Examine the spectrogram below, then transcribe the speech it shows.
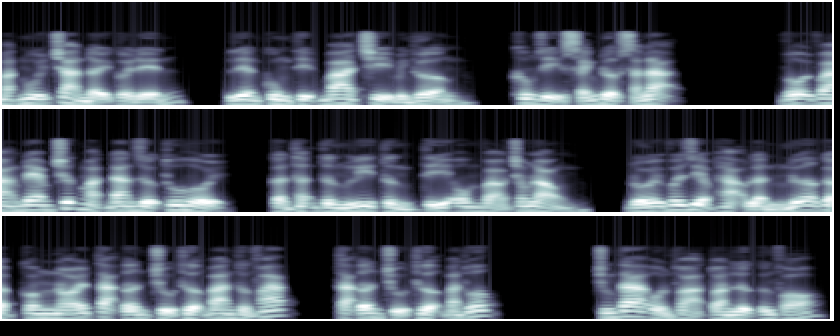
Mặt mũi tràn đầy cười đến, liền cùng thịt ba chỉ bình thường, không gì sánh được sán lạ. Vội vàng đem trước mặt đan dược thu hồi, cẩn thận từng ly từng tí ôm vào trong lòng, đối với diệp hạo lần nữa gặp công nói tạ ơn chủ thượng ban thường pháp, tạ ơn chủ thượng ban thuốc. Chúng ta ổn thỏa toàn lực ứng phó,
